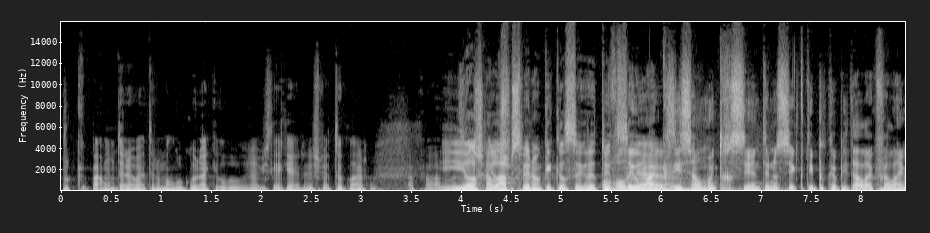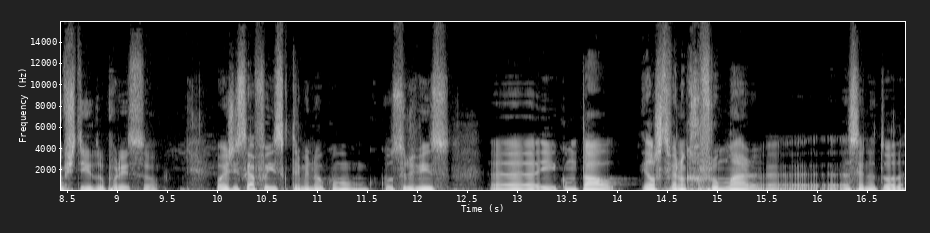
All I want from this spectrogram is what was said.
Porque pá, um terabyte era uma loucura. Aquilo já viste o que é era? Espetacular. Ah, pá, e eles, cá lá perceberam que aquilo ser gratuito. Houve ali uma aquisição muito recente, eu não sei que tipo de capital é que foi lá investido, por isso. Pois, isso cá foi isso que terminou com, com o serviço eh, e como tal eles tiveram que reformular eh, a cena toda.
